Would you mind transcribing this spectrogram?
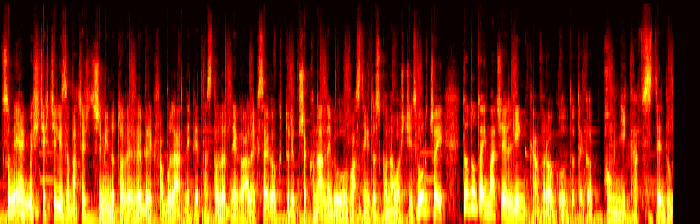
W sumie jakbyście chcieli zobaczyć 3-minutowy wybryk fabularny 15-letniego Aleksego, który przekonany był o własnej doskonałości twórczej, to tutaj macie linka w rogu do tego pomnika wstydu.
